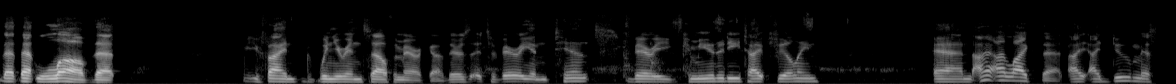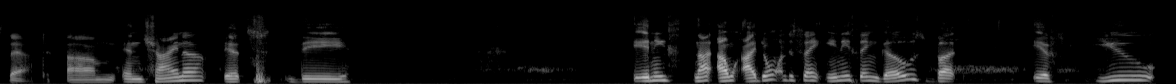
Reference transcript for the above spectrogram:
that that love that you find when you're in South America. There's it's a very intense, very community type feeling, and I, I like that. I, I do miss that. Um, in China, it's the any not I, I don't want to say anything goes, but if you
